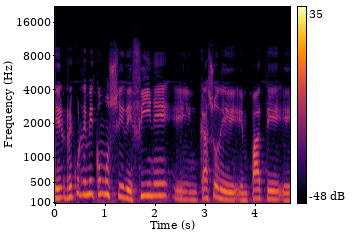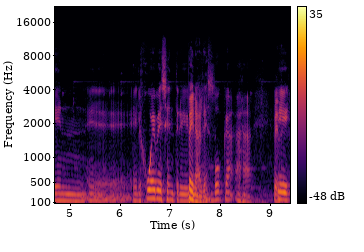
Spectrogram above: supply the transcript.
Eh, recuérdeme cómo se define en caso de empate en eh, el jueves entre Penales. Boca. Ajá. Eh,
